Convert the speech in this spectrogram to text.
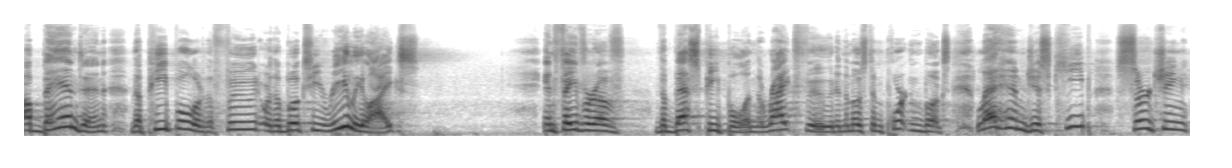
abandon the people or the food or the books he really likes in favor of the best people and the right food and the most important books. Let him just keep searching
